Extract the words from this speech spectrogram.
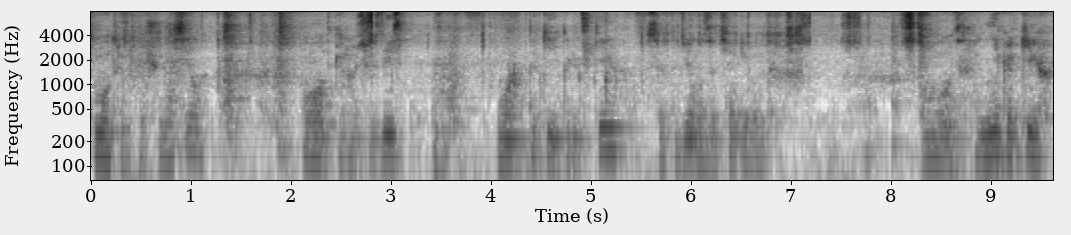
ты еще не села. Вот, короче, здесь вот такие крючки. Все это дело затягивают. Вот, никаких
